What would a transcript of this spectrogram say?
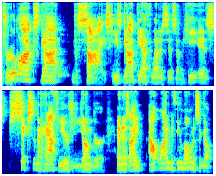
Drew Lock's got the size. He's got the athleticism. He is six and a half years younger. And as I outlined a few moments ago,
